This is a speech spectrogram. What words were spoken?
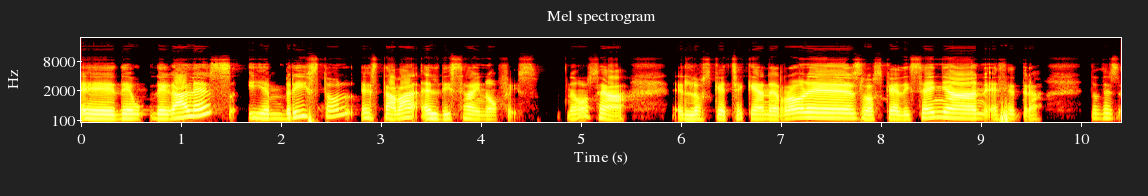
eh, de, Gales y en Bristol estaba el Design Office. ¿no? O sea, eh, los que chequean errores, los que diseñan, etcétera. Entonces,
